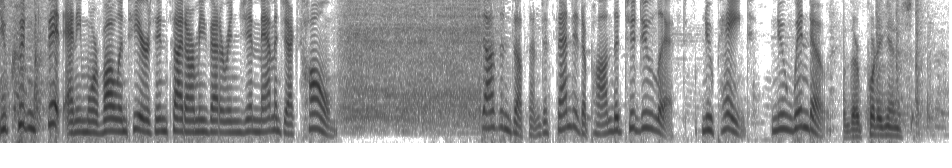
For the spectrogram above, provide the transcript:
You couldn't fit any more volunteers inside Army veteran Jim Mamajek's home. Dozens of them descended upon the to-do list. New paint, new windows. They're putting in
